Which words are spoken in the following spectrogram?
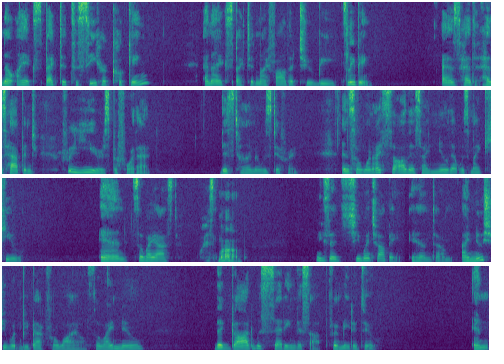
Now, I expected to see her cooking and I expected my father to be sleeping, as had, has happened for years before that. This time it was different. And so when I saw this, I knew that was my cue. And so I asked, Where's mom? He said, She went shopping. And um, I knew she wouldn't be back for a while. So I knew that God was setting this up for me to do. And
